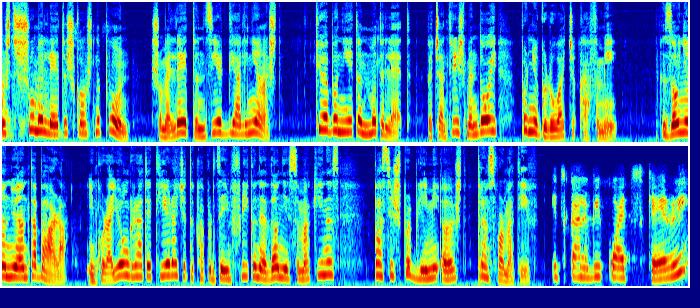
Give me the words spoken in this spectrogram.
Është shumë e lehtë të shkosh në punë, shumë e lehtë të nxjerr djalin jashtë. Kjo e bën jetën më të lehtë, veçantërisht mendoj për një grua që ka fëmijë. Zonja Nyan Tabara inkurajon gratë e tjera që të kapërcejnë frikën e dhënies së makinës, pasi shpërblimi është transformativ. It's gonna be quite scary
